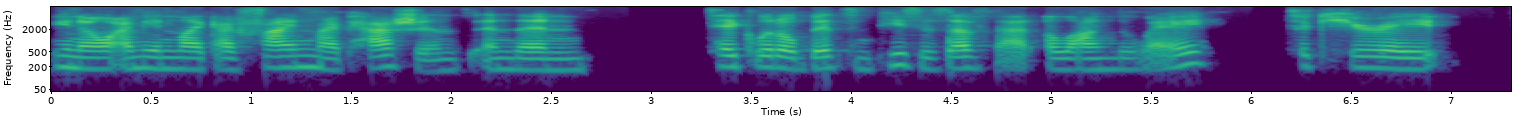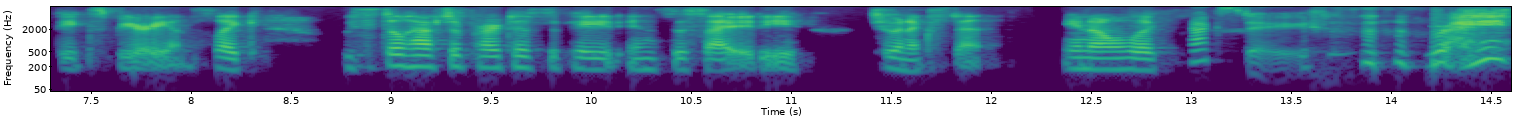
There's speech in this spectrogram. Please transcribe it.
you know, I mean, like I find my passions and then take little bits and pieces of that along the way to curate the experience. Like we still have to participate in society to an extent, you know, like tax day right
